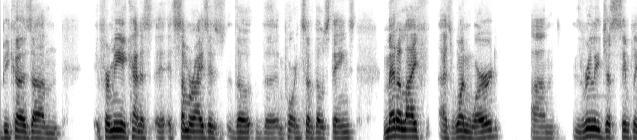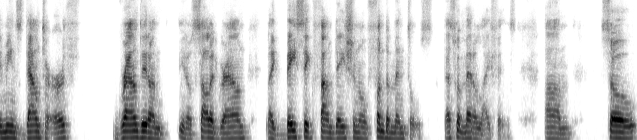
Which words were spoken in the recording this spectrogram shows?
because um, for me it kind of it summarizes the the importance of those things. Meta life as one word, um, really just simply means down to earth, grounded on you know solid ground like basic foundational fundamentals. That's what meta life is. Um, so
